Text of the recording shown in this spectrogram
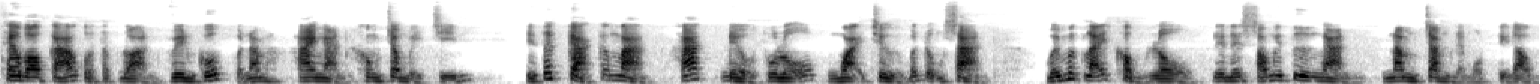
Theo báo cáo của tập đoàn Vingroup vào năm 2019, thì tất cả các mảng khác đều thua lỗ ngoại trừ bất động sản với mức lãi khổng lồ lên đến 64.501 tỷ đồng.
